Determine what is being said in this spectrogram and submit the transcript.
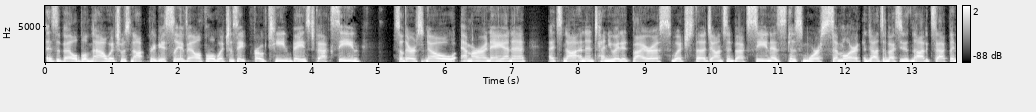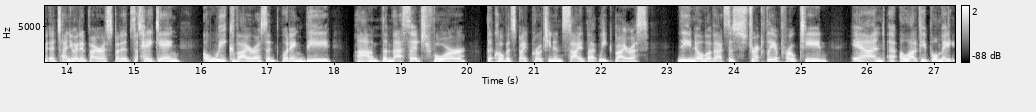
is available now, which was not previously available, which is a protein based vaccine. So there's no mRNA in it. It's not an attenuated virus, which the Johnson vaccine is, is more similar. The Johnson vaccine is not exactly an attenuated virus, but it's taking a weak virus and putting the um, the message for the COVID spike protein inside that weak virus. The Novavax is strictly a protein, and a lot of people may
